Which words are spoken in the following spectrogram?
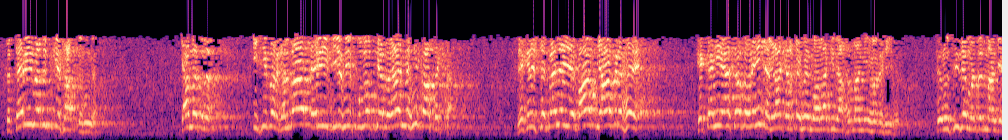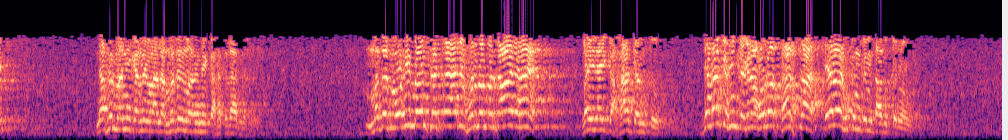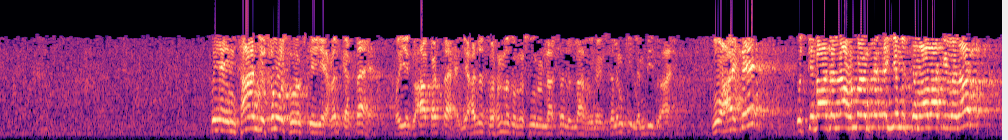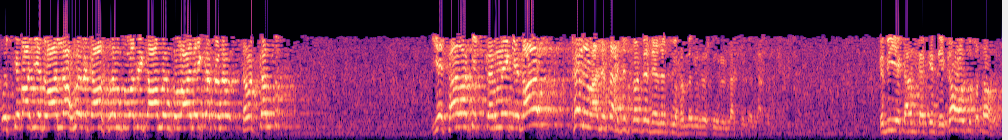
تو تیری مدد کے ساتھ کروں گا۔ کیا مطلب؟ کسی پر غلبہ تیری دی ہوئی قوت کے بغیر نہیں پا سکتا۔ لیکن اس سے پہلے یہ بات یاد رہے کہ کہیں ایسا تو نہیں جھگڑا کرتے ہوئے مولا کی نافرمانی ہو رہی ہو۔ پھر اسی سے مدد مانگے۔ نافرمانی کرنے والا مدد مانگنے کا حقدار نہیں مدد وہی مانگ سکتا ہے جو فرما بردار ہے۔ وہی لائی کا حاکم تو جہاں کہیں جھگڑا ہوگا ساتھ ساتھ تیرہ حکم کے مطابق کرواؤں گا تو یہ انسان جو سوچ سوچ کے یہ عمل کرتا ہے اور یہ دعا پڑھتا ہے، یہ حضرت محمد الرسول اللہ صلی اللہ علیہ وسلم کی لمبی دعا ہے۔ وہ آئے تھے اس کے بعد اللہ عمان سے قیم السلامہ کی وضاحت اس کے بعد یہ دعا اللہ کا اسلم تو ابھی کا امن کا توکل تو یہ سارا کچھ کرنے کے بعد پھر نماز تحجد پڑھتے تھے حضرت محمد الرسول اللہ صلی اللہ علیہ وسلم۔ کبھی یہ کام کر کے دیکھا ہو تو پتا ہو۔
